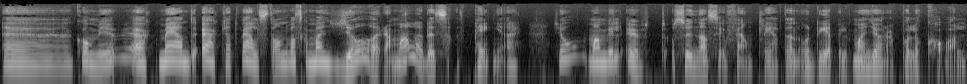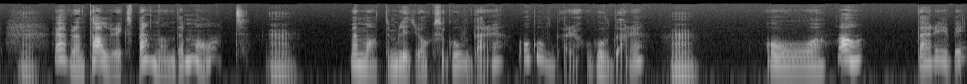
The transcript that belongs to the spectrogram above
eh, kommer ju ök- med ökat välstånd. Vad ska man göra med alla dessa pengar? Jo, man vill ut och synas i offentligheten och det vill man göra på lokal. Över en tallrik spännande mat. Mm. Men maten blir ju också godare och godare och godare. Mm. Och ja, där är vi.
